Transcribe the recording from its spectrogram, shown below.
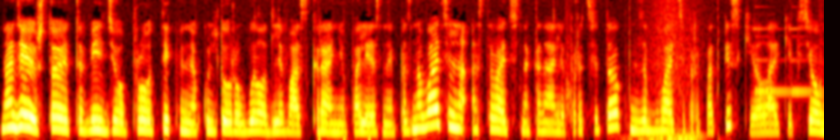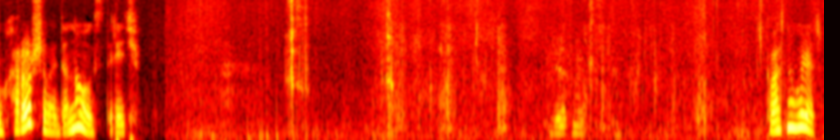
Надеюсь, что это видео про тыквенную культуру было для вас крайне полезно и познавательно. Оставайтесь на канале про цветок, не забывайте про подписки и лайки. Всего вам хорошего и до новых встреч! Приятного аппетита. Классный огурец.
